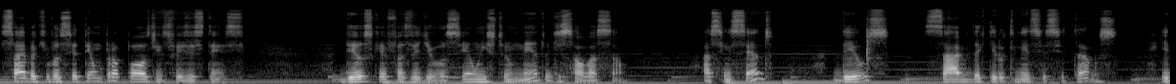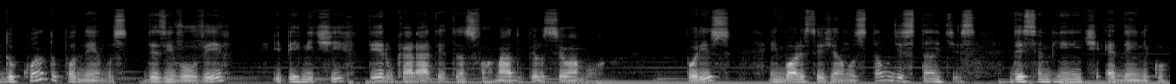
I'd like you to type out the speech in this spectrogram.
Saiba que você tem um propósito em sua existência. Deus quer fazer de você um instrumento de salvação. Assim sendo, Deus sabe daquilo que necessitamos e do quanto podemos desenvolver e permitir ter o caráter transformado pelo seu amor. Por isso, embora estejamos tão distantes desse ambiente edênico,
